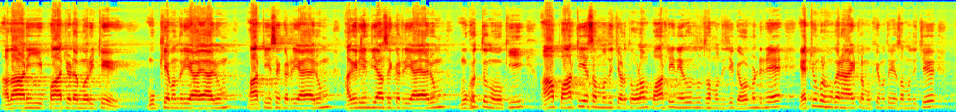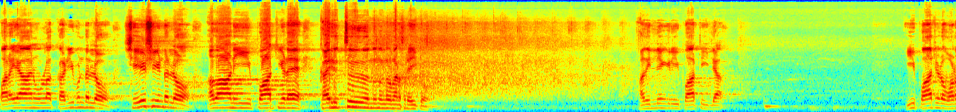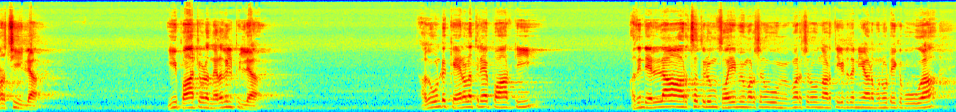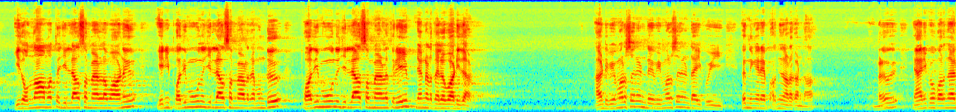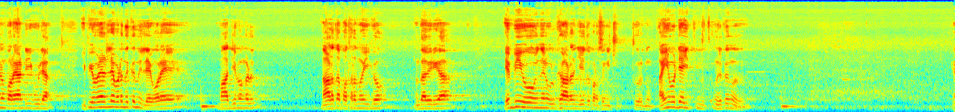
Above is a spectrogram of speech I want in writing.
അതാണ് ഈ പാർട്ടിയുടെ മെറിറ്റ്. മുഖ്യമന്ത്രിയായാലും പാർട്ടി സെക്രട്ടറി ആയാലും അഖിലേന്ത്യാ സെക്രട്ടറി ആയാലും മുഖത്ത് നോക്കി ആ പാർട്ടിയെ സംബന്ധിച്ചിടത്തോളം പാർട്ടി നേതൃത്വത്തെ സംബന്ധിച്ച് ഗവൺമെന്റിന്റെ ഏറ്റവും പ്രമുഖനായിട്ടുള്ള മുഖ്യമന്ത്രിയെ സംബന്ധിച്ച് പറയാനുള്ള കഴിവുണ്ടല്ലോ ശേഷിയുണ്ടല്ലോ. അതാണ് ഈ പാർട്ടിയുടെ കരുത്ത് എന്ന് നിങ്ങൾ മനസ്സിലാക്കോ അതില്ലെങ്കിൽ ഈ പാർട്ടിയില്ല ഈ പാർട്ടിയുടെ വളർച്ചയില്ല. ഈ പാർട്ടിയുടെ നിലനിൽപ്പില്ല. അതുകൊണ്ട് കേരളത്തിലെ പാർട്ടി അതിന്റെ എല്ലാ അർത്ഥത്തിലും സ്വയം വിമർശനവും വിമർശനവും നടത്തിയിട്ട് തന്നെയാണ് മുന്നോട്ടേക്ക് പോവുക. ഇതൊന്നാമത്തെ ജില്ലാ സമ്മേളനമാണ്. ഇനി പതിമൂന്ന് ജില്ലാ സമ്മേളനമുണ്ട്. പതിമൂന്ന് ജില്ലാ സമ്മേളനത്തിലെയും ഞങ്ങളുടെ നിലപാടിതാണ് അതുകൊണ്ട് വിമർശനമുണ്ട് വിമർശനം ഉണ്ടായിപ്പോയി എന്നിങ്ങനെ പറഞ്ഞ് നടക്കണ്ട. നിങ്ങൾ ഞാനിപ്പോൾ പറഞ്ഞാലും പറയാണ്ടിരിക്കൂല. ഇപ്പോൾ ഇവിടെ എല്ലാം ഇവിടെ നിൽക്കുന്നില്ലേ? കുറേ മാധ്യമങ്ങൾ. നാളത്തെ പത്രം നോക്കിക്കോ. എന്താ വരിക? എം പി ഗോവിന്ദനെ ഉദ്ഘാടനം ചെയ്ത് പ്രസംഗിച്ചു തീർന്നു. അതിനു വേണ്ടിയായി നിൽക്കുന്നത്.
